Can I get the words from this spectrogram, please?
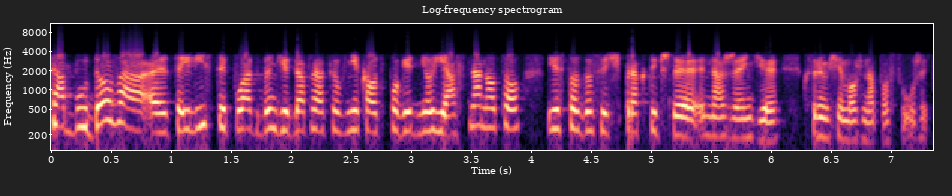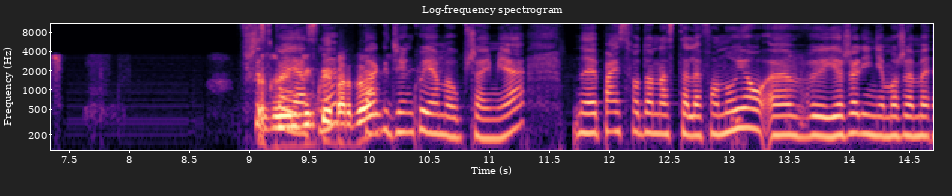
ta budowa e, tej listy płac będzie dla pracownika odpowiednio jasna, no to jest to dosyć praktyczne narzędzie, którym się można posłużyć. Wszystko jasne? dziękuję bardzo. Tak, dziękujemy uprzejmie. E, Państwo do nas telefonują. E, Jeżeli nie możemy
